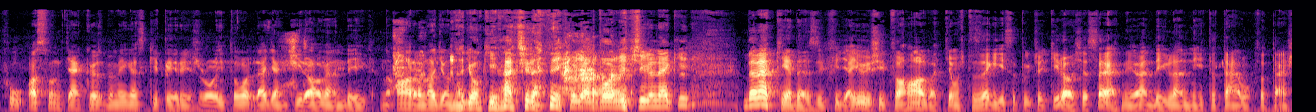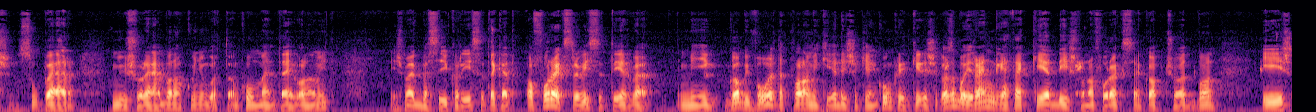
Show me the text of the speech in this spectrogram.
fú, azt mondják közben még ez kitérés Rolitól, legyen kira a vendég. Na arra nagyon-nagyon kíváncsi lennék, hogy abból mi sül neki. De megkérdezzük, figyelj, ő is itt van, hallgatja most az egészet, úgyhogy kira, hogyha szeretnél vendég lenni itt a távoktatás szuper műsorában, akkor nyugodtan kommentelj valamit, és megbeszéljük a részleteket. A Forexre visszatérve, még Gabi, voltak valami kérdések, ilyen konkrét kérdések, az a baj, hogy rengeteg kérdés van a forex kapcsolatban, és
